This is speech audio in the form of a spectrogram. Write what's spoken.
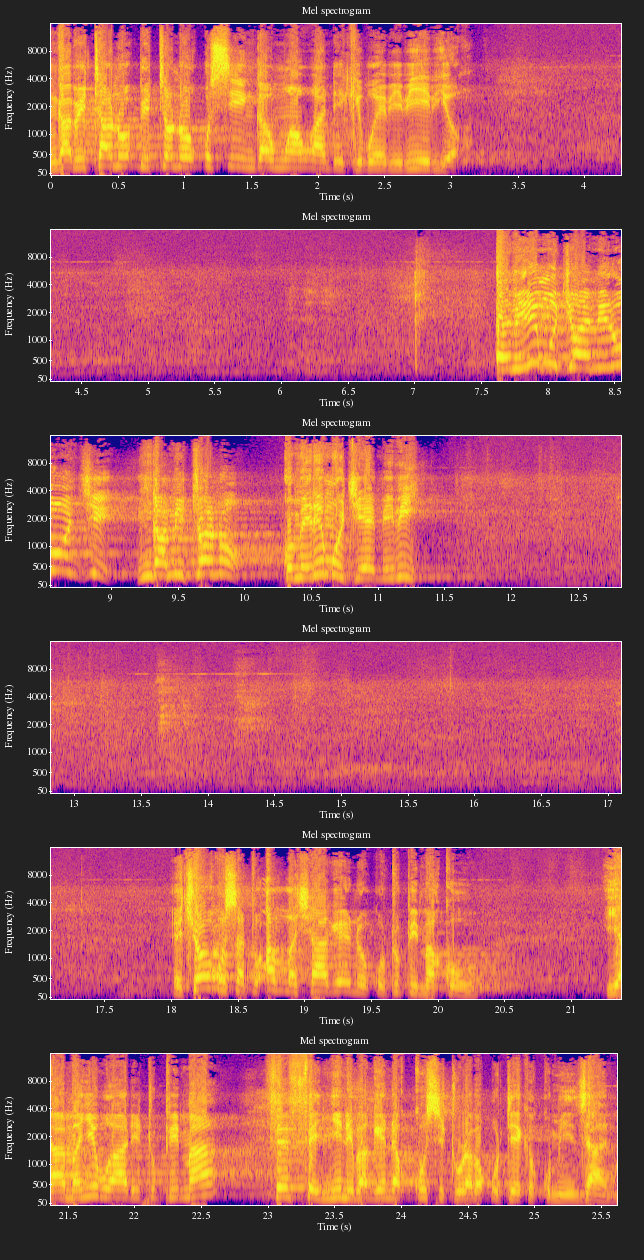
nga bitono okusinga omwawandikibwa ebibi byo. Emirimu gyo emirungi nga mitono ku mirimu gyo emibi ekyokusatu allah kyagenda okutupimako yamanyi bwali tupima feffe enyini bagenda kukusitula bakuteeke ku minzaani.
